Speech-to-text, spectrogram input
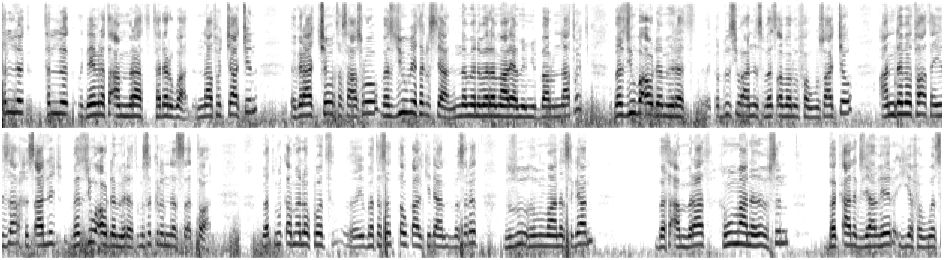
ትልቅ ትልቅ ገብረ ተአምራት ተደርጓል። እናቶቻችን እግራቸው ተሳስሮ በዚሁ ቤተ ክርስቲያን እነ መንበረ ማርያም የሚባሉ እናቶች በዚሁ በአውደ ምሕረት ቅዱስ ዮሐንስ በጸበሉ ፈውሷቸው አንደበቷ ተይዛ ሕፃን ልጅ በዚሁ አውደ ምሕረት ምስክርነት ሰጥተዋል። መጥምቀ መለኮት በተሰጠው ቃል ኪዳን መሰረት ብዙ ህሙማነ ስጋን በተአምራት ህሙማነ ነፍስን በቃል እግዚአብሔር እየፈወሰ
